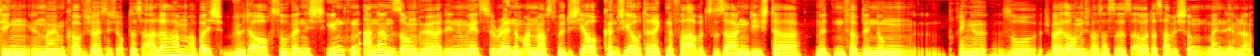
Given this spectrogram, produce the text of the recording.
Ding in meinem Kopf. Ich weiß nicht, ob das alle haben, aber ich würde auch so, wenn ich irgendeinen anderen Song höre, den du mir jetzt so random anmachst, würde ich ja auch, könnte ich ja auch direkt eine Farbe zu sagen, die ich da mit in Verbindung bringe. So, ich weiß auch nicht, was das ist, aber das habe ich schon mein Leben lang.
